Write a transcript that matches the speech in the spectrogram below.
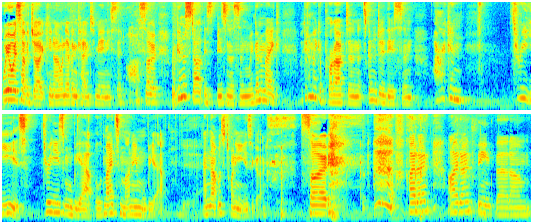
We always have a joke, you know, when Evan came to me and he said, "Oh, so we're going to start this business and we're going to make we're going to make a product and it's going to do this and I reckon 3 years. 3 years and we'll be out. We'll have made some money and we'll be out." Yeah. and that was 20 years ago. so I don't I don't think that um,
